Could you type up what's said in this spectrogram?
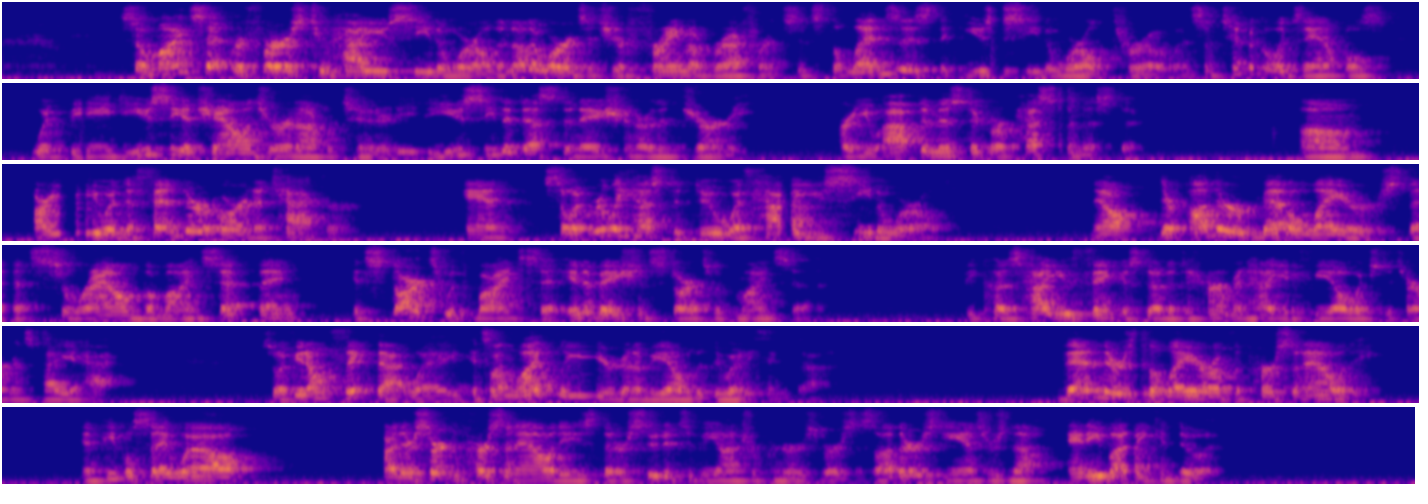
So, mindset refers to how you see the world. In other words, it's your frame of reference, it's the lenses that you see the world through. And some typical examples would be do you see a challenge or an opportunity? Do you see the destination or the journey? Are you optimistic or pessimistic? Um, are you a defender or an attacker? And so it really has to do with how you see the world. Now, there are other metal layers that surround the mindset thing it starts with mindset. Innovation starts with mindset because how you think is going to determine how you feel, which determines how you act. So if you don't think that way, it's unlikely you're going to be able to do anything about it. Then there's the layer of the personality. And people say, well, are there certain personalities that are suited to be entrepreneurs versus others? The answer is no. Anybody can do it.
